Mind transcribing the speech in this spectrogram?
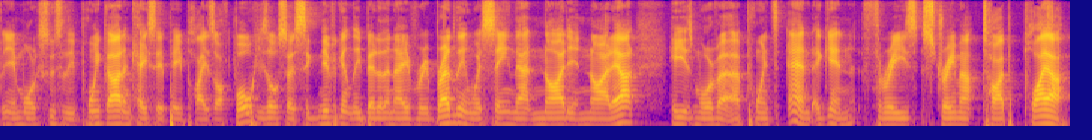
you know, more exclusively point guard and KCP plays off ball. He's also significantly better than Avery Bradley, and we're seeing that night in, night out. He is more of a, a points and, again, threes streamer type player.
